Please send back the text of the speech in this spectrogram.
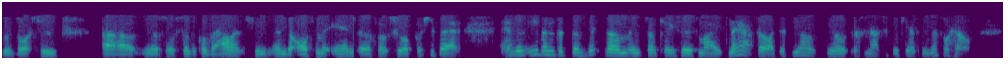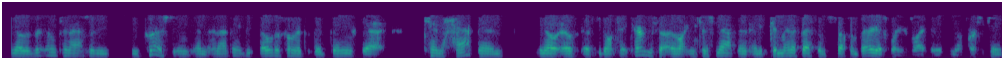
resort to, uh, you know, sort of physical violence and, and the ultimate end of folks who are pushing that. And then even the, the victim in some cases might snap. So like if you don't, you know, if you're not taking care of your mental health, you know, the victim can actually be pushed. And, and, and I think those are some of the, the things that can happen, you know, if, if you don't take care of yourself. And like you can snap and, and it can manifest itself in various ways, right? You know, a person can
